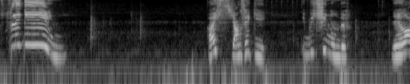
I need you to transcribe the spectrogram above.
슬레딩. 아이씨 양새끼 이 미친놈들. 내가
